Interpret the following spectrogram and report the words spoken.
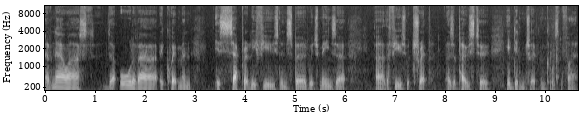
have now asked that all of our equipment is separately fused and spurred, which means that uh, the fuse would trip as opposed to it didn't trip and caused the fire.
